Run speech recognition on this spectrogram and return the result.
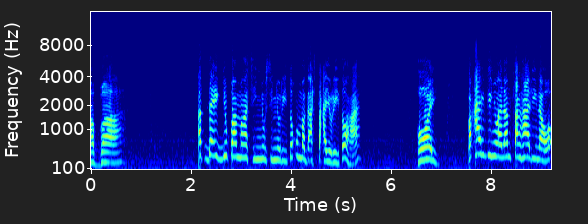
Aba. At daig nyo pa mga sinyo-sinyo rito kung mag-aasta kayo rito, ha? Hoy! Baka hindi nyo alam, tanghali na ho.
